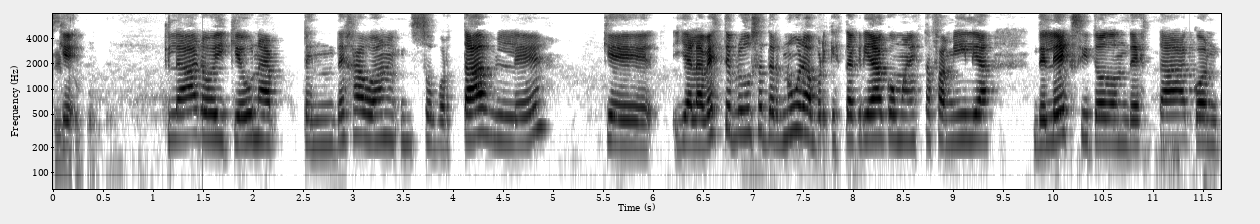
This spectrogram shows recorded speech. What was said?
que, claro, y que una pendeja insoportable que, y a la vez te produce ternura porque está criada como en esta familia del éxito donde está con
